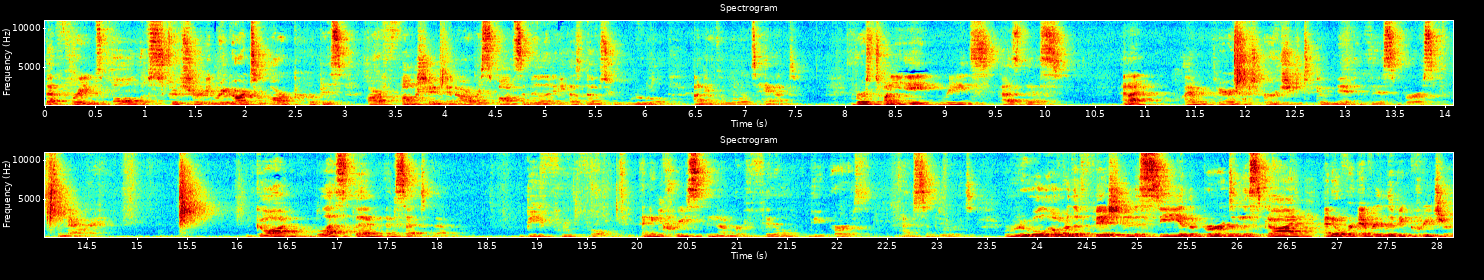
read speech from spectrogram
that frames all of Scripture in regard to our purpose, our function, and our responsibility as those who rule under the Lord's hand. Verse 28 reads as this, and I, I would very much urge you to commit this verse to memory. God blessed them and said to them, Be fruitful and increase in number, fill the earth and subdue it. Rule over the fish in the sea and the birds in the sky, and over every living creature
